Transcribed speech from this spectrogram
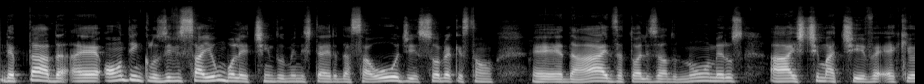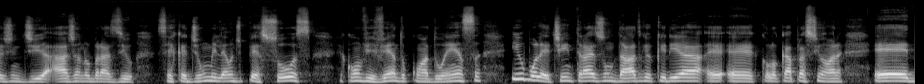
Deputada, é, ontem inclusive saiu um boletim do Ministério da Saúde sobre a questão é, da AIDS, atualizando números. A estimativa é que hoje em dia haja no Brasil cerca de um milhão de pessoas convivendo com a doença. E o boletim traz um dado que eu queria é, é colocar para a senhora. É,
